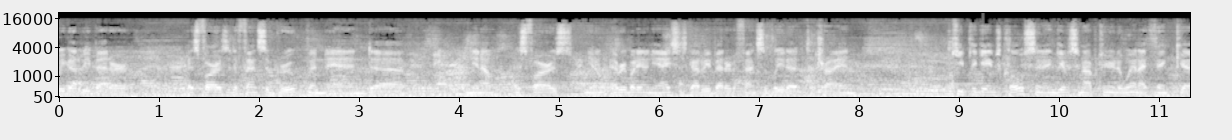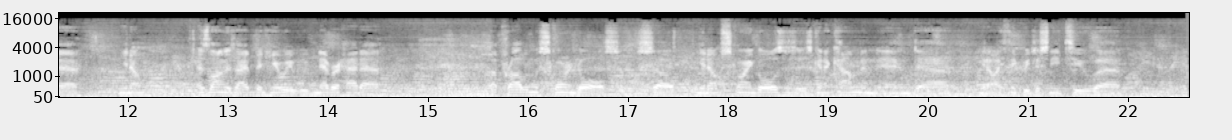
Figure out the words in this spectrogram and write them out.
we got to be better as far as the defensive group, and, and uh, you know as far as you know everybody on the ice has got to be better defensively to, to try and keep the games close and, and, give us an opportunity to win. I think uh, you know as long as I've been here, we, we've never had a a problem with scoring goals. So you know, scoring goals is, is going to come, and, and uh, you know, I think we just need to uh,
